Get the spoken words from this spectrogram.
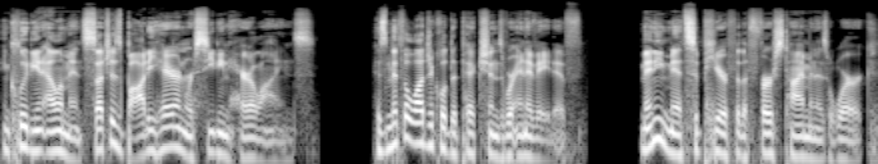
including elements such as body hair and receding hairlines. His mythological depictions were innovative. Many myths appear for the first time in his work.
